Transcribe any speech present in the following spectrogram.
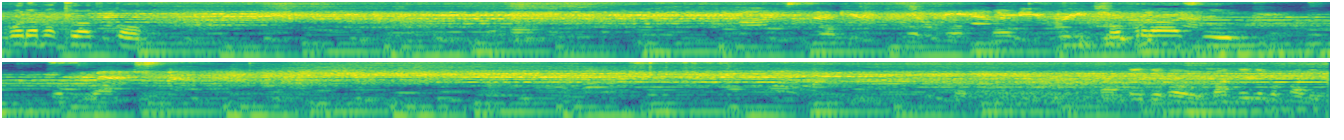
Aku dapat cloud cove. Koperasi. Mati di kabupaten.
